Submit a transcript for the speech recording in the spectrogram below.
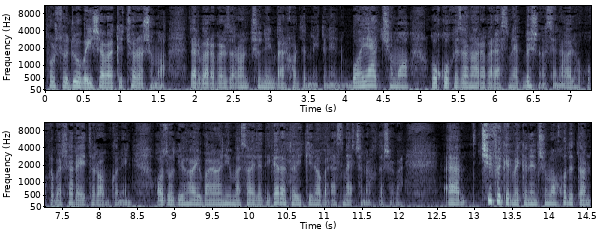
پرسجو به شوه که چرا شما در برابر زنان چنین برخورد می‌کنین؟ باید شما حقوق زنان را به رسمیت بشناسین اول حقوق بشر را احترام کنین آزادی های بیانی و مسائل دیگر تا اینکه اینا به رسمیت شناخته شود. چی فکر می‌کنین شما؟ خودتان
